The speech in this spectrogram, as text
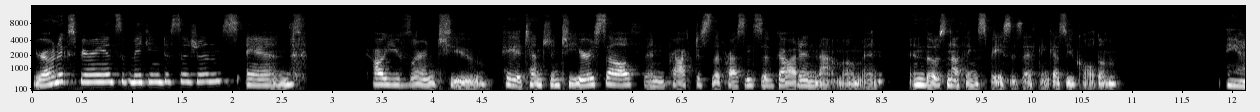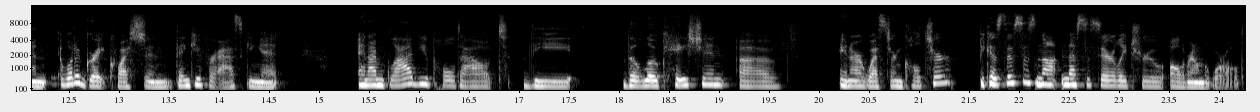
your own experience of making decisions and how you've learned to pay attention to yourself and practice the presence of God in that moment, in those nothing spaces, I think, as you called them. And what a great question. Thank you for asking it. And I'm glad you pulled out the the location of in our western culture because this is not necessarily true all around the world.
